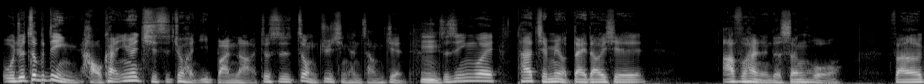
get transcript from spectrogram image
我觉得这部电影好看，因为其实就很一般啦，就是这种剧情很常见，嗯，只是因为他前面有带到一些阿富汗人的生活，反而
